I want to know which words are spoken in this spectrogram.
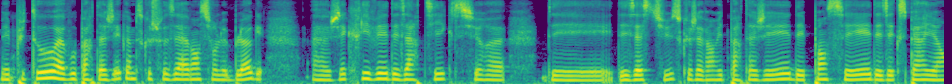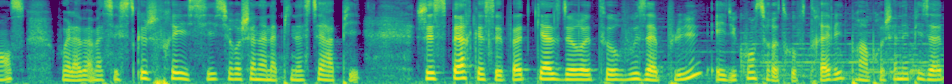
mais plutôt à vous partager comme ce que je faisais avant sur le blog. Euh, j'écrivais des articles sur euh, des, des, astuces que j'avais envie de partager, des pensées, des expériences. Voilà, bah, bah, c'est ce que je ferai ici sur Ocean Happiness Therapy. J'espère que ce podcast de retour vous a plu et du coup on se retrouve très vite pour un prochain épisode.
